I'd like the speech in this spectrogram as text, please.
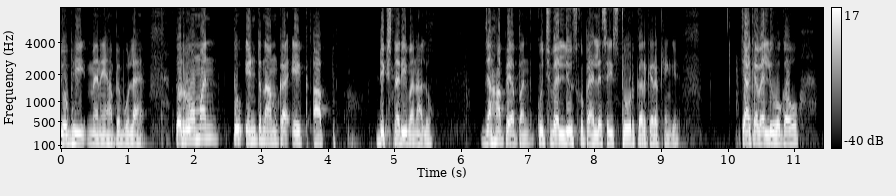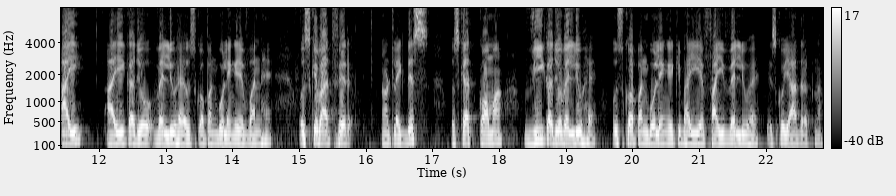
जो भी मैंने यहाँ पे बोला है। तो रोमन टू इंट नाम का एक आप डिक्शनरी बना लो, जहाँ पे अपन कुछ वैल्यूज़ को पहले से ही स्टोर करके रखेंगे। क्या क्या वैल्यू होगा वो? आई आई का जो वैल्यू है, उसको अपन बोलेंगे वन है। उसके बाद फिर नॉट लाइक दिस उसके बाद कॉमा वी का जो वैल्यू है उसको अपन बोलेंगे कि भाई ये फाइव वैल्यू है, इसको याद रखना।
